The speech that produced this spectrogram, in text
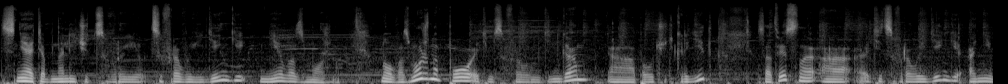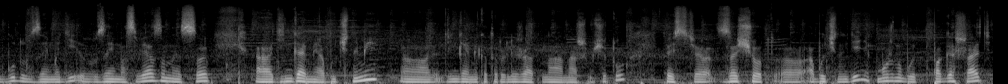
Снять, обналичить цифровые, цифровые деньги невозможно. Но возможно по этим цифровым деньгам а, получить кредит. Соответственно, эти цифровые деньги, они будут взаимосвязаны с деньгами обычными, деньгами, которые лежат на нашем счету. То есть а, за счет а, обычных денег можно будет погашать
